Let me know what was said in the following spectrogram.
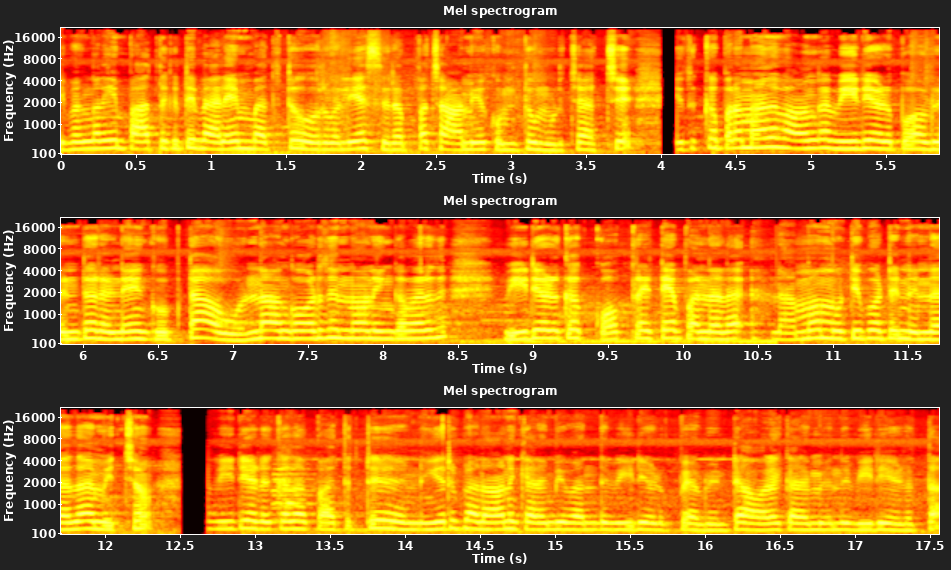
இவங்களையும் பார்த்துக்கிட்டு வேலையும் பார்த்துட்டு ஒரு வழியாக சிறப்பாக சாமியை கும்பிட்டு முடிச்சாச்சு. இதுக்கப்புறமா வாங்க வீடியோ எடுப்போம் அப்படின்ட்டு ரெண்டையும் கூப்பிட்டா ஒன்று அங்கே வருது இன்னொன்று இங்கே வருது. வீடியோ எடுக்க கோஆப்ரேட்டே பண்ணலை. நம்ம முட்டி போட்டு நின்று தான் மிச்சம். வீடியோ எடுக்கிறத பார்த்துட்டு இருப்பில் நானும் கிளம்பி வந்து வீடியோ எடுப்பேன் அப்படின்ட்டு அவளே கிளம்பி வந்து வீடியோ எடுத்தா.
